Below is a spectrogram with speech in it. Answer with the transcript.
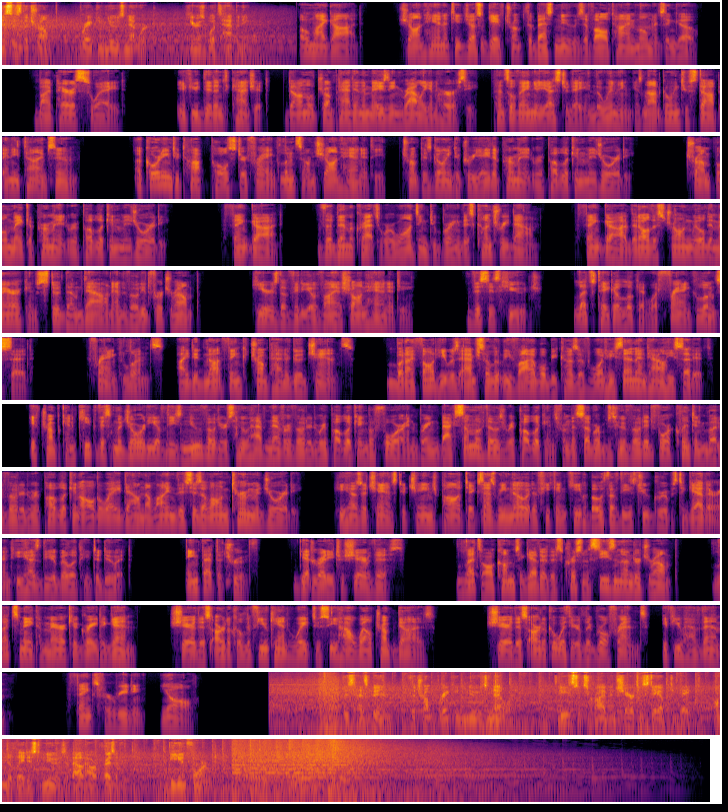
This is the Trump Breaking News Network. Here's what's happening. Oh my god. Sean Hannity just gave Trump the best news of all time moments ago. By Paris Swade. If you didn't catch it, Donald Trump had an amazing rally in Hershey, Pennsylvania yesterday and the winning is not going to stop anytime soon. According to top pollster Frank Luntz on Sean Hannity, Trump is going to create a permanent Republican majority. Trump will make a permanent Republican majority. Thank God. The Democrats were wanting to bring this country down. Thank God that all the strong-willed Americans stood them down and voted for Trump. Here's the video via Sean Hannity. This is huge. Let's take a look at what Frank Luntz said. Frank Luntz, I did not think Trump had a good chance. But I thought he was absolutely viable because of what he said and how he said it. If Trump can keep this majority of these new voters who have never voted Republican before and bring back some of those Republicans from the suburbs who voted for Clinton but voted Republican all the way down the line this is a long-term majority. He has a chance to change politics as we know it if he can keep both of these two groups together and he has the ability to do it. Ain't that the truth? Get ready to share this. Let's all come together this Christmas season under Trump. Let's make America great again. Share this article if you can't wait to see how well Trump does. Share this article with your liberal friends, if you have them. Thanks for reading, y'all. This has been the Trump Breaking News Network. Please subscribe and share to stay up to date on the latest news about our president. Be informed.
